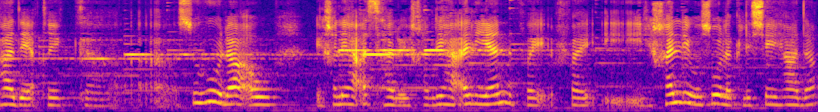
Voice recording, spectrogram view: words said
هذا يعطيك آه، سهولة أو يخليها أسهل ويخليها ألين في فيخلي وصولك للشيء هذا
